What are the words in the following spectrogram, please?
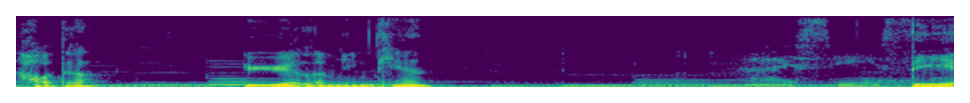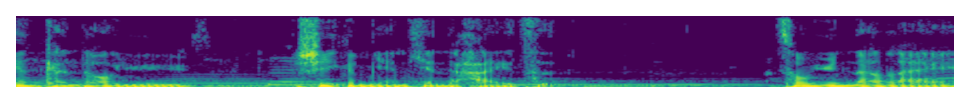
好的，预约了明天。”第一眼看到鱼，是一个腼腆的孩子，从云南来，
